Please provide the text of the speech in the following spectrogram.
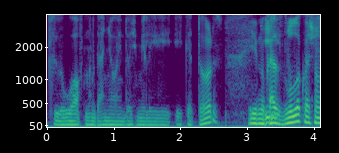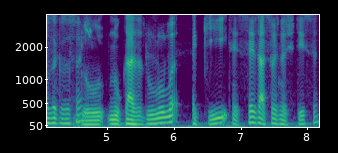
que o Hoffman ganhou em 2014. E no e, caso de Lula, quais são as acusações? Do, no caso de Lula, aqui tem seis ações na Justiça,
